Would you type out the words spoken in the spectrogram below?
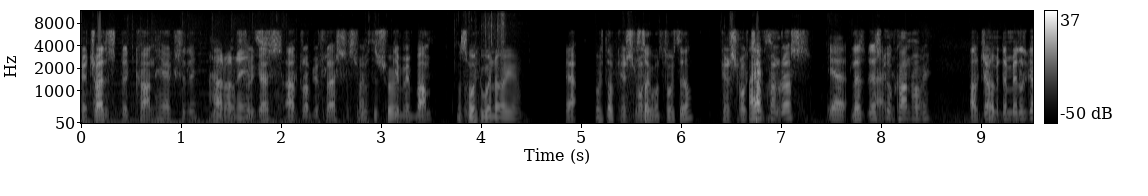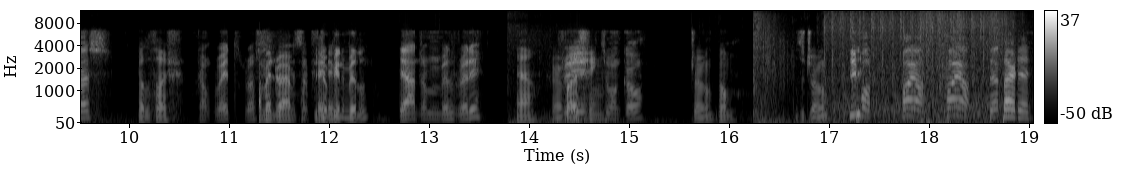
We try to split con here, actually. How Go no for it, nades? guys. I'll drop your flash, that's fine. With. Give me a bump. I'm smoking window you. Yeah. Smoke top. Can you Stuck, smoke- smoke still? Can you smoke top con, Russ? Yeah. Let's, let's I- go con, Hobby. I'll jump Up. in the middle, guys. Got the flash. Come, wait, Russ. I'm in ramp. It's okay. Jump in the middle. Yeah, I'm jumping in the middle. Ready? Yeah. Okay. Three, Flashing. two, one, go. Jungle. Boom. What's the jungle? Default, fire, fire. Dead. Started.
